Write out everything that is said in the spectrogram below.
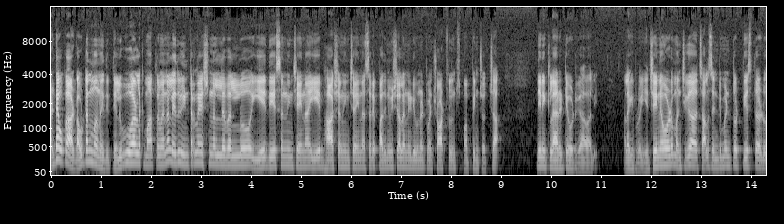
అంటే ఒక డౌట్ అనుమానం ఇది తెలుగు వాళ్ళకి మాత్రమేనా లేదు ఇంటర్నేషనల్ లెవెల్లో ఏ దేశం నుంచి అయినా ఏ భాష నుంచి అయినా సరే పది నిమిషాల నిడి ఉన్నటువంటి షార్ట్ ఫిల్మ్స్ పంపించవచ్చా దీనికి క్లారిటీ ఒకటి కావాలి. అలాగే ఇప్పుడు ఏ చైనా వాడు మంచిగా చాలా సెంటిమెంట్ తోటి తీస్తాడు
